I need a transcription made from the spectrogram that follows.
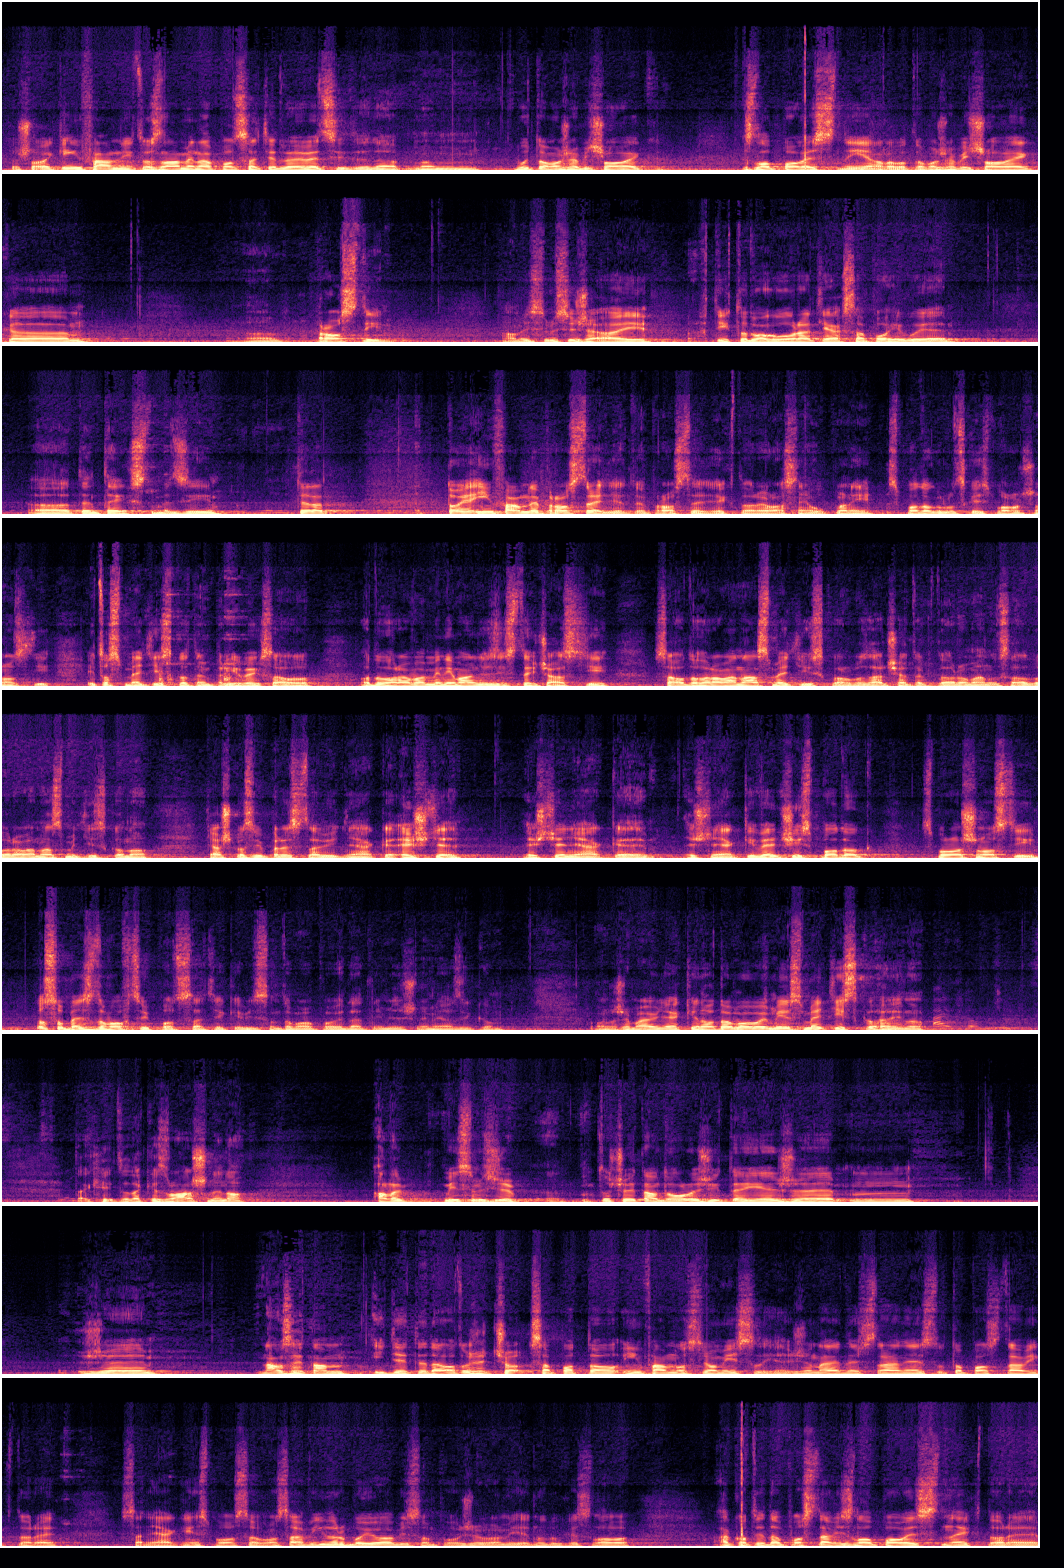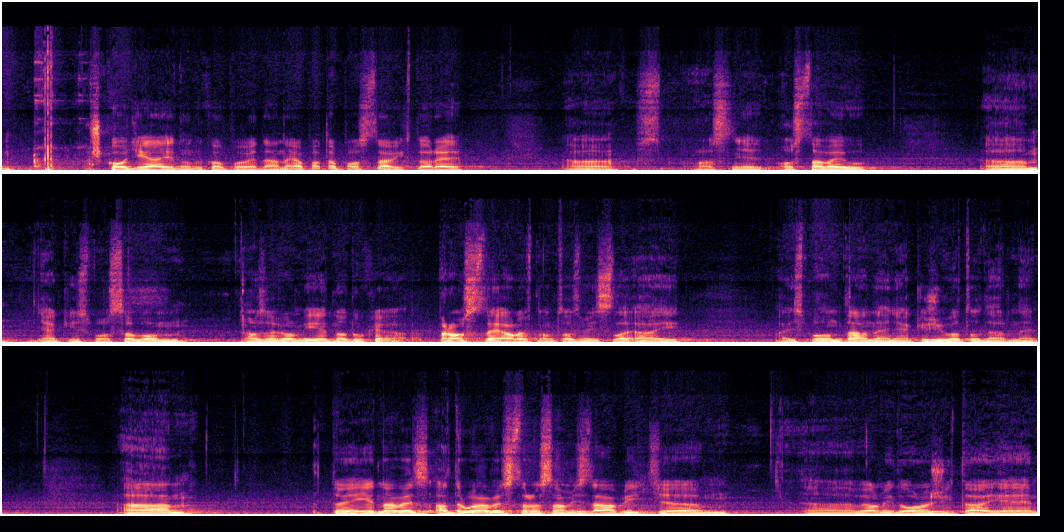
To človek infámny to znamená v podstate dve veci. Teda, um, buď to môže byť človek zlopovestný, alebo to môže byť človek uh, uh, prostý. A myslím si, že aj v týchto dvoch úratiach sa pohybuje uh, ten text medzi... Teda to je infámne prostredie, to je prostredie, ktoré vlastne úplný spodok ľudskej spoločnosti. Je to smetisko, ten príbeh sa odohráva minimálne z istej časti, sa odohráva na smetisko, alebo začiatok toho románu sa odohráva na smetisko, no ťažko si predstaviť nejaké ešte, ešte, nejaké, ešte nejaký väčší spodok spoločnosti. To sú bezdomovci v podstate, keby som to mal povedať tým dnešným jazykom. Možno, že majú nejaké, no domové je smetisko, hej, no. Tak je to také zvláštne, no. Ale myslím si, že to, čo je tam dôležité, je, že, mm, že naozaj tam ide teda o to, že čo sa pod tou infamnosťou myslí. Je, že na jednej strane sú to postavy, ktoré sa nejakým spôsobom sa vyvrbujú, aby som použil veľmi jednoduché slovo, ako teda postavy zlopovestné, ktoré škodia, jednoducho povedané, a potom postavy, ktoré uh, vlastne ostávajú uh, nejakým spôsobom naozaj veľmi jednoduché, prosté, ale v tomto zmysle aj, aj spontánne, nejaké životodárne. Um, to je jedna vec. A druhá vec, ktorá sa mi zdá byť um, uh, veľmi dôležitá, je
